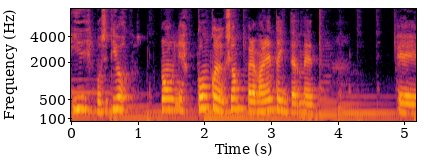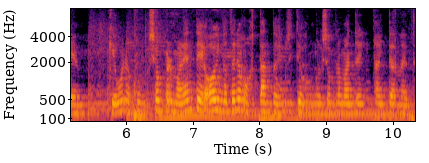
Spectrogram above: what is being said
y dispositivos móviles con conexión permanente a Internet. Eh, que bueno, conexión permanente, hoy no tenemos tantos dispositivos con conexión permanente a Internet.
